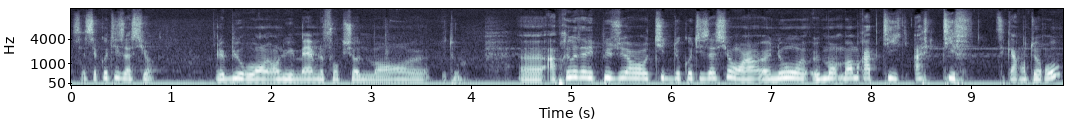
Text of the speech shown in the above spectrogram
ses, ses, cotisations. Le bureau en lui-même, le fonctionnement euh, et tout. Euh, après, vous avez plusieurs types de cotisations. Hein. Nous, membre actif c'est 40 euros.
